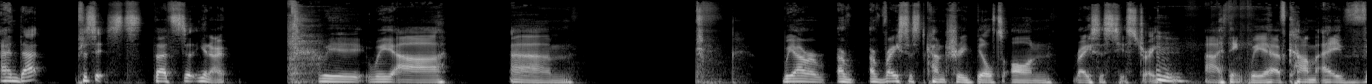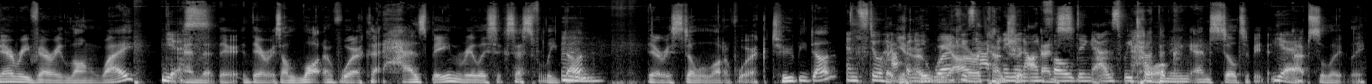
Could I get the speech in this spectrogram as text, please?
and that persists. That's you know, we we are. Um, we are a, a, a racist country built on racist history. Mm. I think we have come a very, very long way, yes. and that there there is a lot of work that has been really successfully done. There is still a lot of work to be done, and still but, you know, we Work is happening and and unfolding as we talk. happening and still to be done. Yeah. absolutely.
